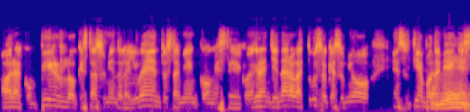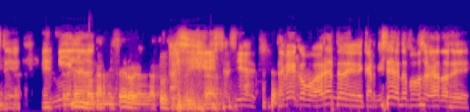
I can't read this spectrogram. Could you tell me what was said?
ahora con Pirlo que está asumiendo la Juventus, también con este con el gran Gennaro Gattuso que asumió en su tiempo también, este el Milan. carnicero Gattuso. Así es, así es. También como hablando de, de carniceros, no podemos hablarnos de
